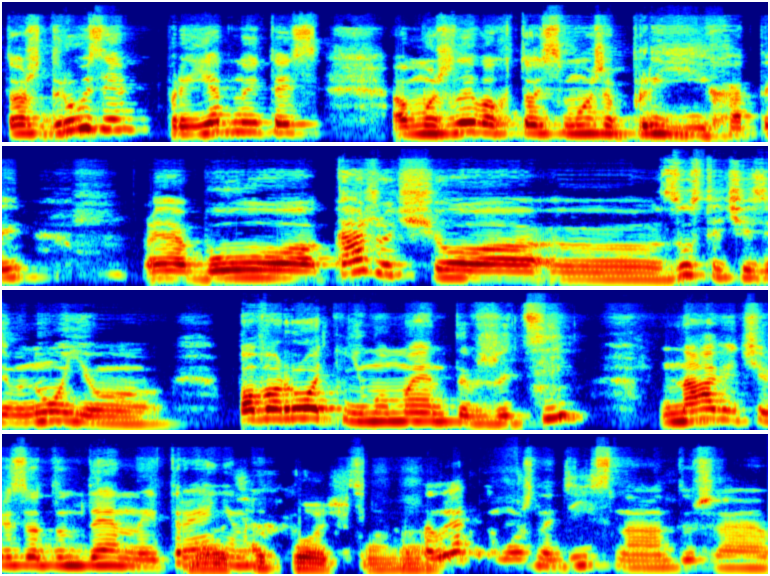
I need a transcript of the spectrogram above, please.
Тож, друзі, приєднуйтесь. Е, Можливо, хтось може приїхати. е, Бо кажуть, що е, зустрічі зі мною поворотні моменти в житті, навіть через одноденний Ну, тренінг це точно. Да. інтелекту можна дійсно дуже,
